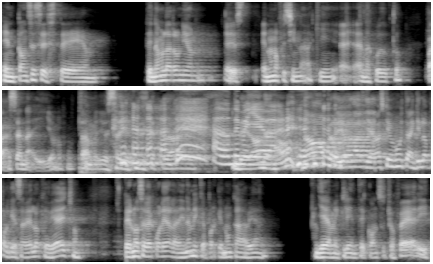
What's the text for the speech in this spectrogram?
Entonces, este, tenemos la reunión es, en una oficina aquí eh, en Acueducto. Pasan ahí, yo me juntaba, yo soy... ¿A dónde ¿De me dónde, llevan? No? no, pero yo la verdad es que iba muy tranquilo porque sabía lo que había hecho, pero no sabía cuál era la dinámica porque nunca había... Llega mi cliente con su chofer y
